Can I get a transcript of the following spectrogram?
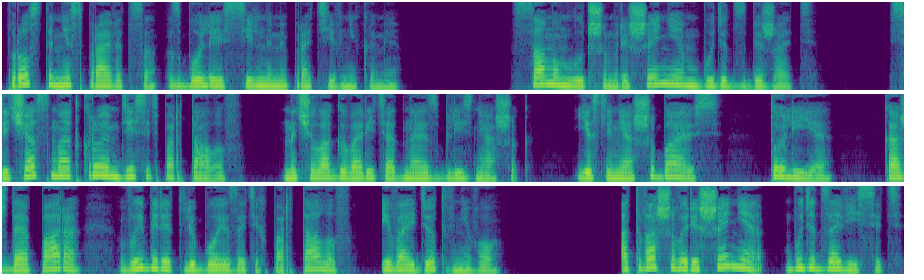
просто не справятся с более сильными противниками. Самым лучшим решением будет сбежать. Сейчас мы откроем 10 порталов, начала говорить одна из близняшек. Если не ошибаюсь, то Лия, каждая пара выберет любой из этих порталов и войдет в него. От вашего решения будет зависеть,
